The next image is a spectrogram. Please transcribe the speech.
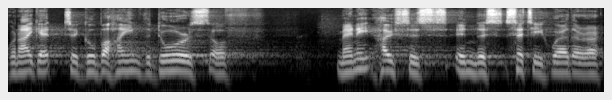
when I get to go behind the doors of many houses in this city where there are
